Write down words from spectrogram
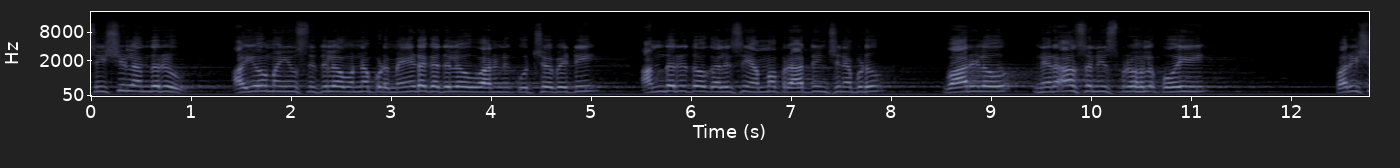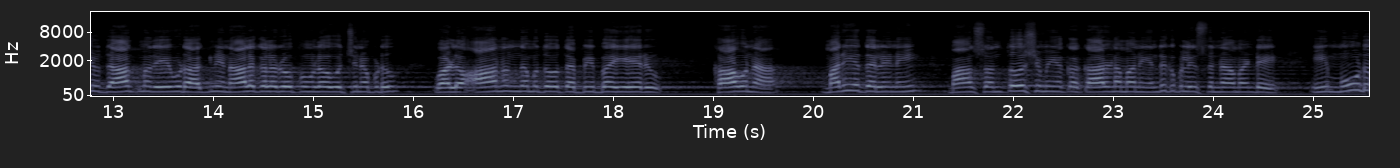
శిష్యులందరూ అయోమయం స్థితిలో ఉన్నప్పుడు మేడ గదిలో వారిని కూర్చోబెట్టి అందరితో కలిసి అమ్మ ప్రార్థించినప్పుడు వారిలో నిరాశ నిస్పృహలు పోయి పరిశుద్ధాత్మ దేవుడు అగ్ని నాలుకల రూపంలో వచ్చినప్పుడు వాళ్ళు ఆనందముతో తప్పిబ్బయ్యారు కావున మరియ తల్లిని మా సంతోషం యొక్క కారణమని ఎందుకు పిలుస్తున్నామంటే ఈ మూడు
